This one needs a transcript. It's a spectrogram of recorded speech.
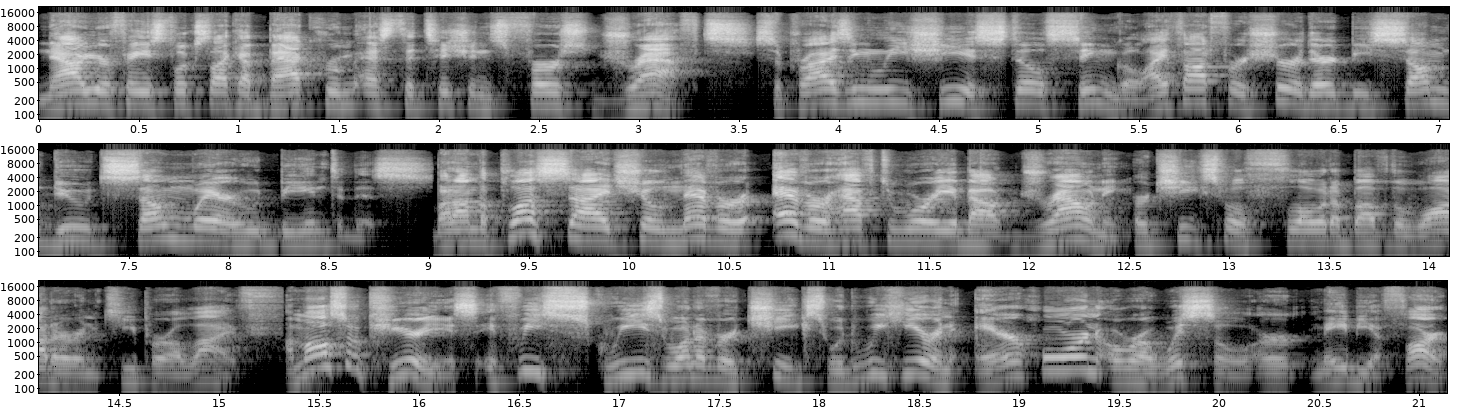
Now your face looks like a backroom esthetician's first drafts. Surprisingly, she is still single. I thought for sure there'd be some dude somewhere who'd be into this. But on the plus side, she'll never ever have to worry about drowning. Her cheeks will float above the water and keep her alive. I'm also curious if we squeeze one of her cheeks, would we hear an air horn or a whistle or maybe a fart?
